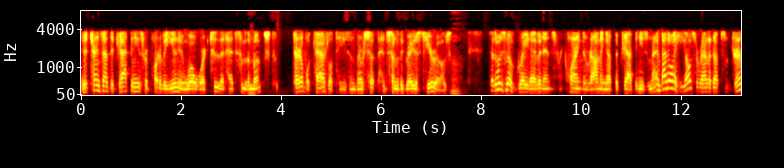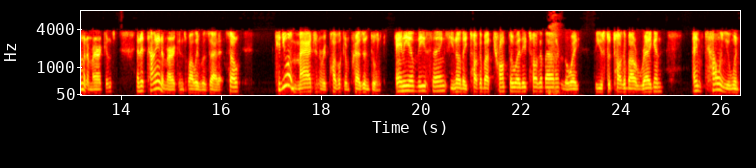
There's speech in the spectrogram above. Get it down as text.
And it turns out the Japanese were part of a unit in World War II that had some of the most terrible casualties and had some of the greatest heroes. Oh. So there was no great evidence requiring the rounding up of Japanese Americans. And by the way, he also rounded up some German Americans and Italian Americans while he was at it. So can you imagine a Republican president doing any of these things? You know, they talk about Trump the way they talk about him, the way they used to talk about Reagan. I'm telling you, when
